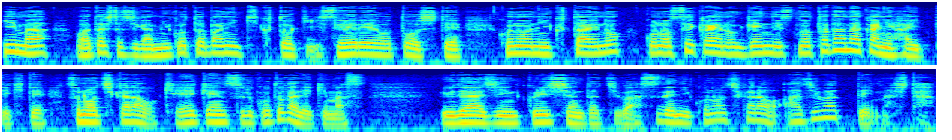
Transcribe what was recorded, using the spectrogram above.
今私たちが御言葉に聞く時精霊を通してこの肉体のこの世界の現実のただ中に入ってきてその力を経験することができます。ユダヤ人クリスチャンたちはすでにこの力を味わっていました。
